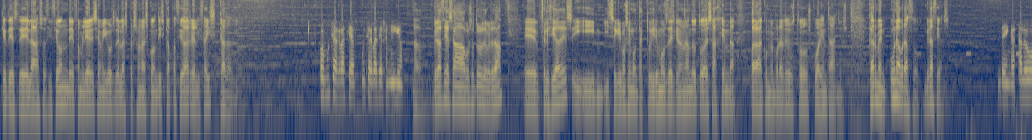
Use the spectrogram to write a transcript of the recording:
que desde la Asociación de Familiares y Amigos de las Personas con Discapacidad realizáis cada día. Pues muchas gracias, muchas gracias Emilio. Nada, gracias a vosotros de verdad, eh, felicidades y, y, y, seguiremos en contacto. Iremos desgranando toda esa agenda para conmemorar estos 40 años. Carmen, un abrazo, gracias. Venga, hasta luego.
